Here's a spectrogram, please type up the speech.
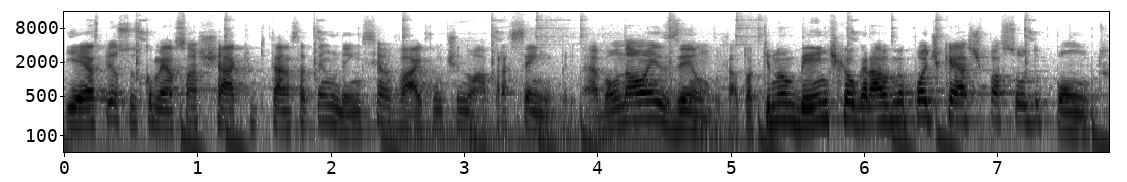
e aí as pessoas começam a achar que o que está nessa tendência vai continuar para sempre. Né? Vamos dar um exemplo, tá? Tô aqui no ambiente que eu gravo meu podcast Passou do Ponto.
